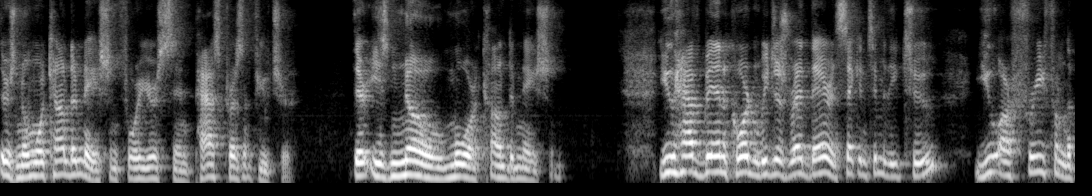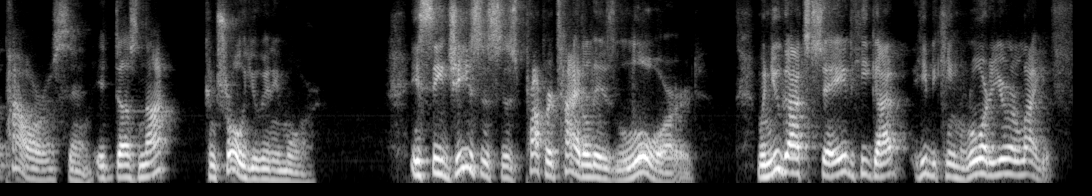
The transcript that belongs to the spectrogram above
There's no more condemnation for your sin, past, present, future. There is no more condemnation. You have been, according we just read there in Second Timothy 2, you are free from the power of sin. It does not control you anymore. You see, Jesus's proper title is Lord. When you got saved, he got he became Lord of your life.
